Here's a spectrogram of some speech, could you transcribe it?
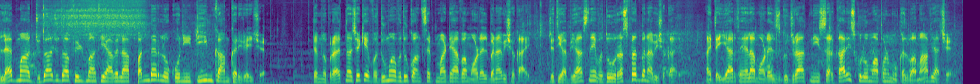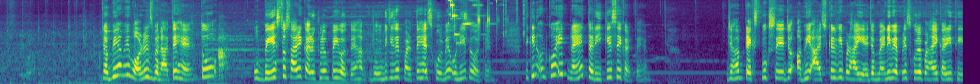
લેબમાં જુદા જુદા ફિલ્ડમાંથી આવેલા પંદર લોકોની ટીમ કામ કરી રહી છે તેમનો પ્રયત્ન છે કે વધુમાં વધુ કોન્સેપ્ટ માટે આવા મોડેલ બનાવી શકાય જેથી અભ્યાસને વધુ રસપ્રદ બનાવી શકાય અહીં તૈયાર થયેલા મોડેલ્સ ગુજરાતની સરકારી સ્કૂલોમાં પણ મોકલવામાં આવ્યા છે जब भी हम ये मॉडल्स बनाते हैं तो वो बेस तो सारे करिकुलम पे ही होते हैं, हम जो भी चीज़ें पढ़ते हैं स्कूल में उन्हीं पे होते हैं। लेकिन उनको एक नए तरीके से करते हैं। जब हम टेक्स्ट बुक से, जो अभी आजकल की पढ़ाई है, जब मैंने भी अपने स्कूल में पढ़ाई करी थी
